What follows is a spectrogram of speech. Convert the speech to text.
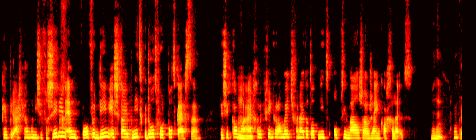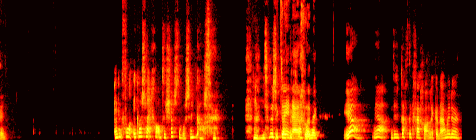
ik heb hier eigenlijk helemaal niet zoveel zin in. En bovendien is Skype niet bedoeld voor het podcasten. Dus ik kan Mhm. me eigenlijk, ging er al een beetje vanuit dat dat niet optimaal zou zijn qua geluid. Mhm. Oké. En ik, vond, ik was wel echt wel enthousiast over Zencaster. dus ik dacht, Meteen ik ga eigenlijk. gewoon lekker- Ja, ja, dus ik dacht, ik ga gewoon lekker daarmee door.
